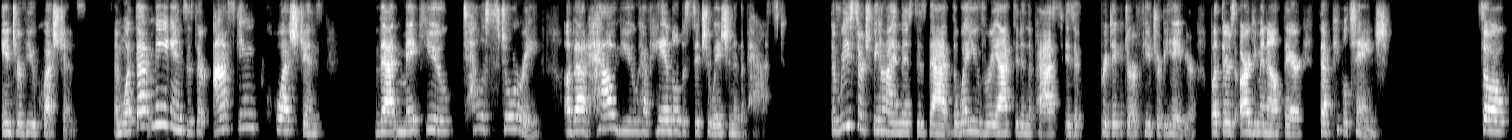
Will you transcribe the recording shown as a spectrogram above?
interview questions. And what that means is they're asking questions that make you tell a story about how you have handled a situation in the past. The research behind this is that the way you've reacted in the past is a predictor of future behavior, but there's argument out there that people change. So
